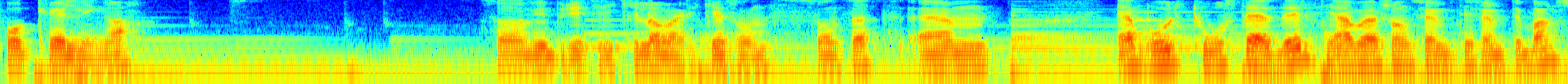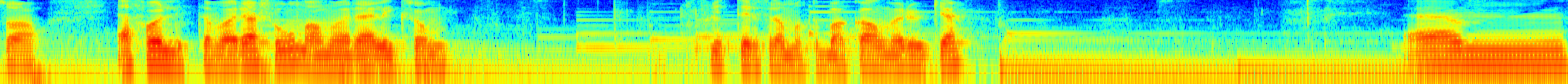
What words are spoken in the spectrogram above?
på kveldinga. Så vi bryter ikke lovverket sånn, sånn sett. Jeg bor to steder. Jeg er bare sånn 50-50 barn, så jeg får litt variasjon da når jeg liksom flytter frem og tilbake annenhver uke. Um,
